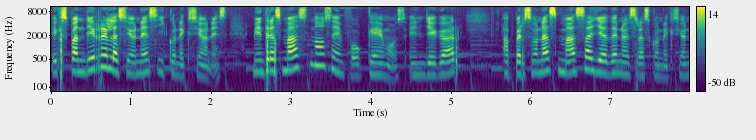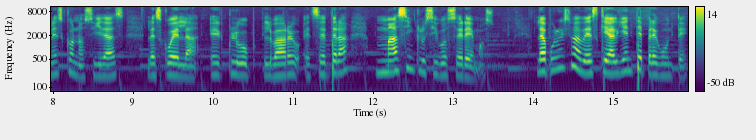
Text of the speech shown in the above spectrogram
Expandir relaciones y conexiones. Mientras más nos enfoquemos en llegar a personas más allá de nuestras conexiones conocidas, la escuela, el club, el barrio, etc., más inclusivos seremos. La próxima vez que alguien te pregunte,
